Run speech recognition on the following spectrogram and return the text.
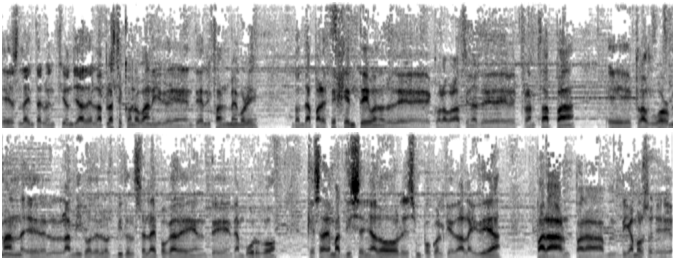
Es la intervención ya de la Plastic Ono y de, Elephant Memory, donde aparece gente, bueno, de, colaboraciones de Franz Zappa, eh, Klaus Worman, el amigo de los Beatles en la época de, de- Hamburgo, que es además diseñador, es un poco el que da la idea para, para digamos, eh,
